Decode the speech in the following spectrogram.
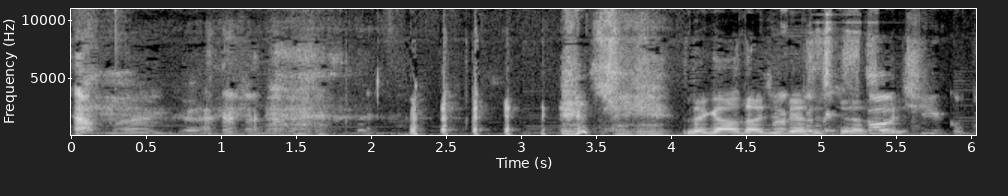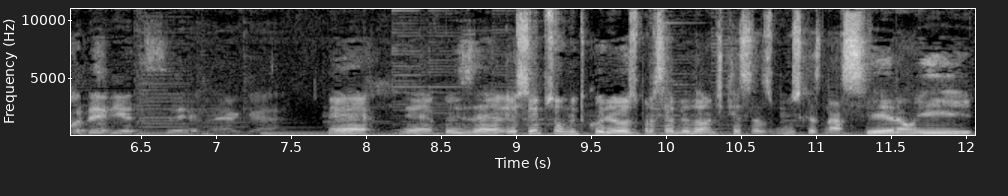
a manga. Legal dar diversas inspirações. só o Tico poderia dizer, né, cara? É, é, pois é. Eu sempre sou muito curioso para saber de onde que essas músicas nasceram e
